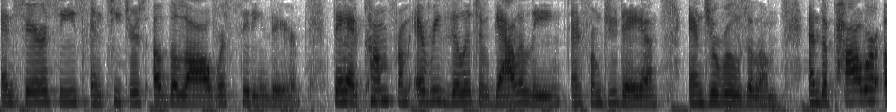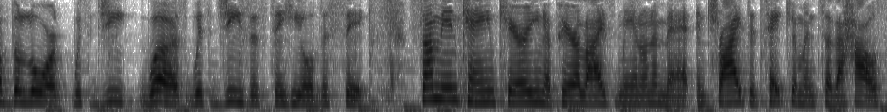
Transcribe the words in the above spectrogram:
and Pharisees and teachers of the law were sitting there. They had come from every village of Galilee and from Judea and Jerusalem. And the power of the Lord with G- was with Jesus to heal the sick. Some men came came carrying a paralyzed man on a mat and tried to take him into the house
